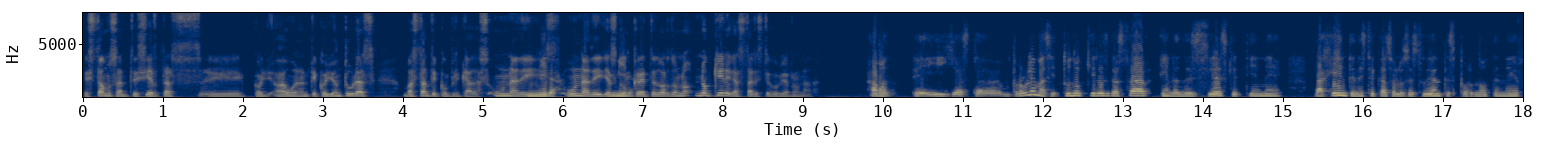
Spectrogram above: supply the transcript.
estamos ante ciertas eh, ante coyunturas bastante complicadas. Una de ellas, una de ellas concreta, Eduardo, no, no quiere gastar este gobierno nada. Ah, bueno, ahí ya está un problema. Si tú no quieres gastar en las necesidades que tiene la gente, en este caso los estudiantes, por no tener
